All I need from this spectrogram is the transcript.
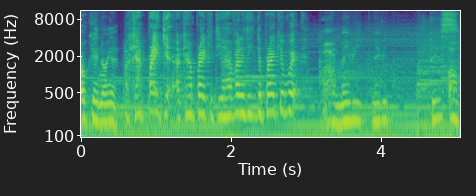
Okay, no, yeah. I can't break it. I can't break it. Do you have anything to break it with? Oh, maybe, maybe this. Oh,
